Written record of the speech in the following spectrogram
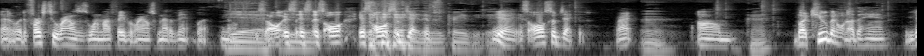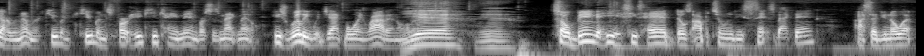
uh, well, the first two rounds is one of my favorite rounds from that event. But you know, Yeah, it's all it's, it's yeah. it's all it's all subjective. crazy. yeah, it's all subjective, right? Uh, Um, okay. but Cuban, on the other hand, you got to remember, Cuban, Cuban's first, he he came in versus Mac Mel. He's really with Jack Boy and Ryder and all that. Yeah, yeah. Yeah. So being that he he's had those opportunities since back then, I said, you know what,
